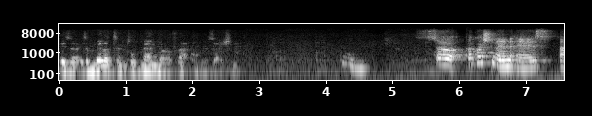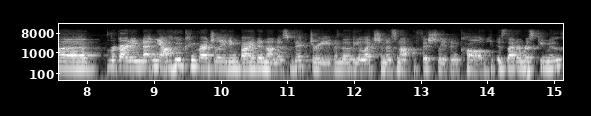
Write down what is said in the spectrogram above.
is, a, is a militant or member of that organization. So a question in is uh, regarding Netanyahu congratulating Biden on his victory, even though the election has not officially been called. Is that a risky move?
